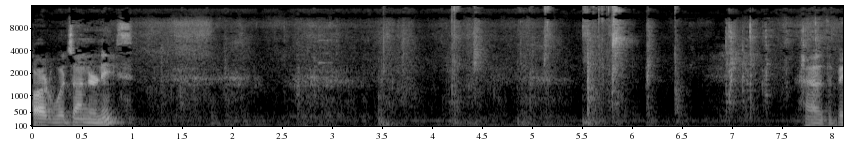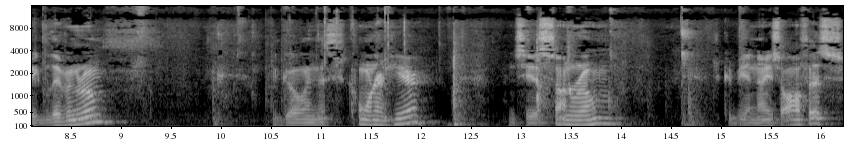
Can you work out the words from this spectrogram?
hardwoods underneath. Have the big living room. We go in this corner here and see a sunroom could be a nice office.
